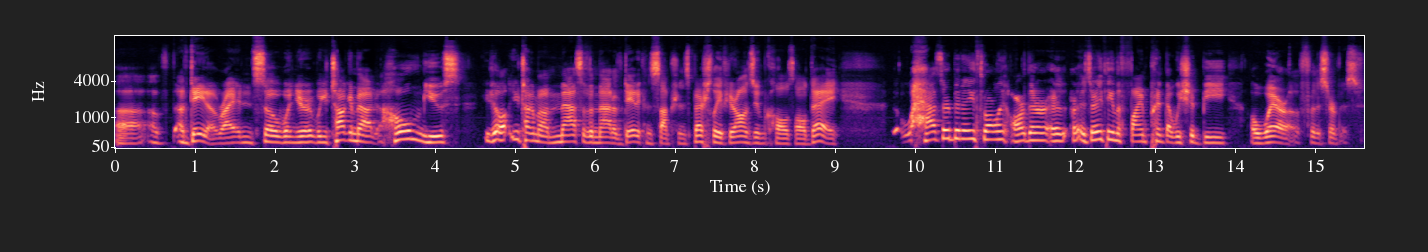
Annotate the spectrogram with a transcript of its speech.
uh, of, of data, right? And so when you're when you're talking about home use, you're, talking about a massive amount of data consumption, especially if you're on Zoom calls all day. Has there been any throttling? Are there is there anything in the fine print that we should be aware of for the service?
